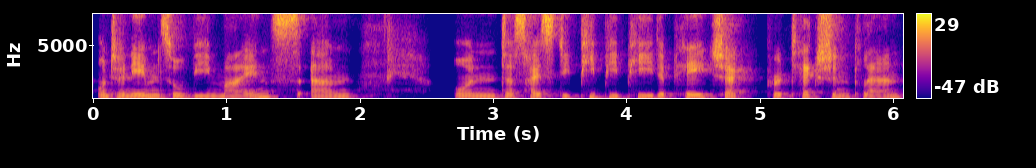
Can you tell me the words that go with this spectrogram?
Unternehmen, so wie meins. Ähm, und das heißt die PPP, the Paycheck Protection Plan.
